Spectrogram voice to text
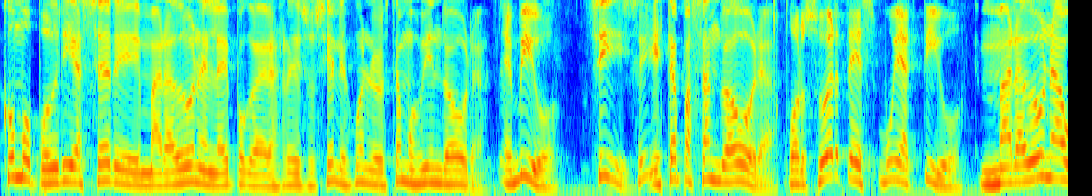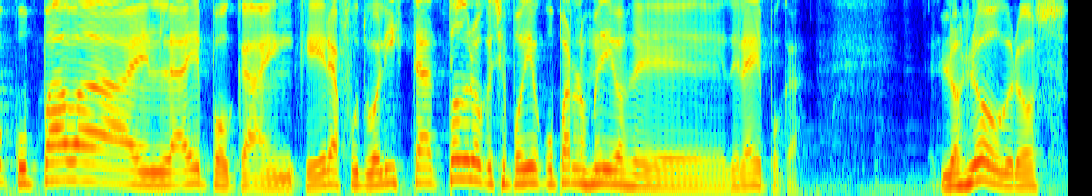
¿cómo podría ser eh, Maradona en la época de las redes sociales? Bueno, lo estamos viendo ahora. En vivo. Sí, Sí. está pasando ahora. Por suerte es muy activo. Maradona ocupaba en la época en que era futbolista todo lo que se podía ocupar los medios de, de la época. Los logros,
